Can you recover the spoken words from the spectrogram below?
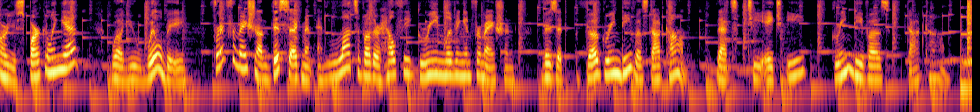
Are you sparkling yet? Well, you will be. For information on this segment and lots of other healthy green living information, visit thegreendivas.com. That's T H E greendivas.com.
